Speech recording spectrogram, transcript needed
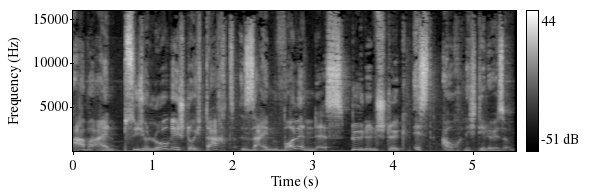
aber ein psychologisch durchdacht sein wollendes Bühnenstück ist auch nicht die Lösung.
